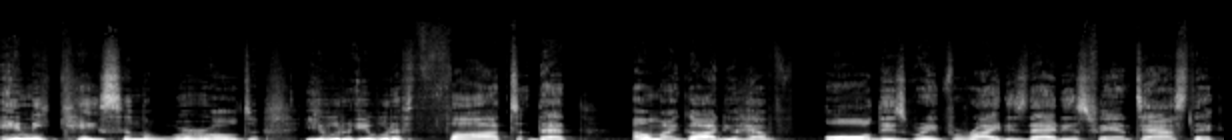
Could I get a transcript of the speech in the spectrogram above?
any case in the world, you would you would have thought that, oh my God, you have all these great varieties. That is fantastic.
